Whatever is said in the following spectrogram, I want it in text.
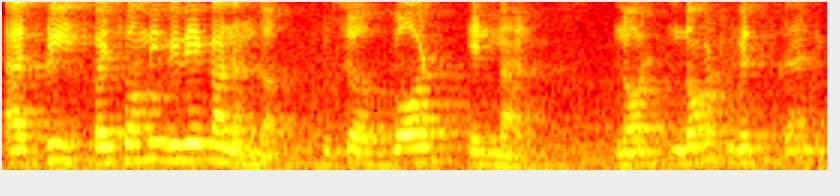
as preached by Swami Vivekananda to serve God in man, not notwithstanding.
